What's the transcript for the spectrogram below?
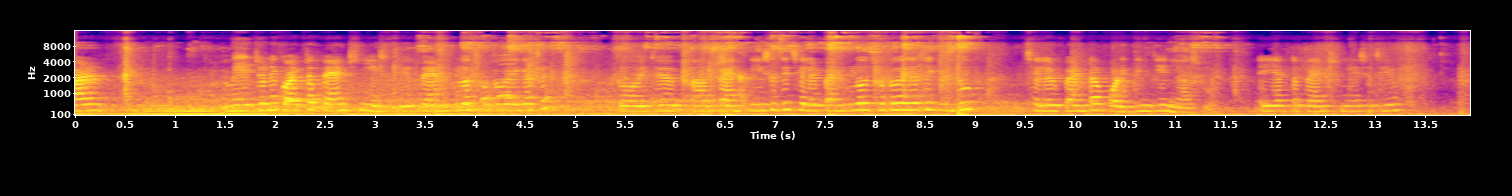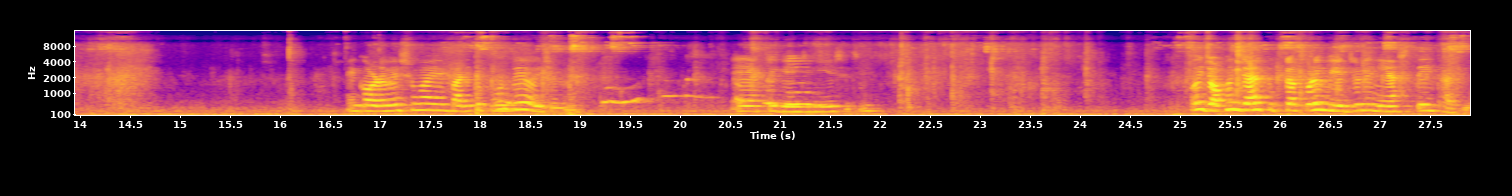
আর মেয়ের জন্য কয়েকটা প্যান্ট নিয়ে এসেছি। এই প্যান্টগুলো ছোট হয়ে গেছে। তো এই যে প্যান্ট নিয়ে এসেছি, ছেলের প্যান্টগুলো ছোট হয়ে গেছে, কিন্তু ছেলের প্যান্টটা পরের দিন গিয়ে নিয়ে আসব। এই একটা প্যান্ট নিয়ে এসেছি। এই গরমের সময় বাড়িতে পড়বে ওই জন্য। এই একটা গেঞ্জি নিয়ে এসেছি। ওই যখন যাই টুকটাক করে মেয়ের জন্য নিয়ে আসতেই থাকি।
